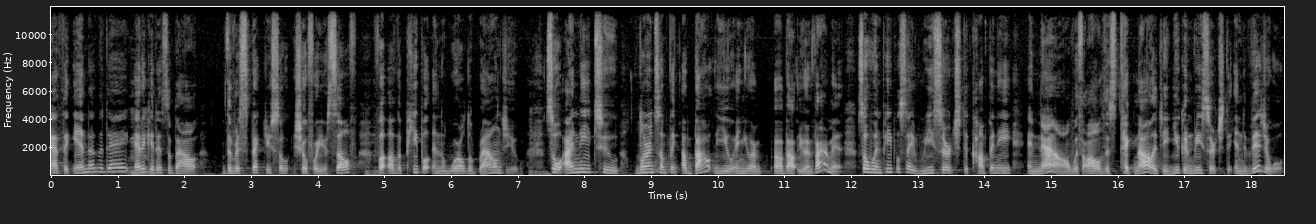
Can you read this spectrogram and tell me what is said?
At the end of the day, Mm-hmm. etiquette is about the respect you so, show for yourself, Mm-hmm. for other people in the world around you. So I need to learn something about you and your about your environment. So when people say research the company, and now with all this technology, you can research the individual.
